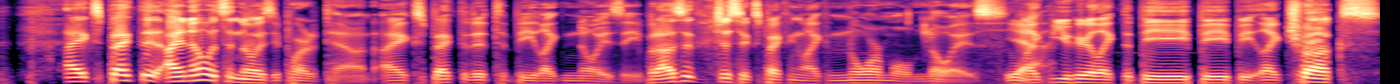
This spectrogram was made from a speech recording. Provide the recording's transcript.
I expected. I know it's a noisy part of town. I expected it to be like noisy, but I was just expecting like normal noise. Yeah. Like you hear like the beep beep beep, like trucks,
